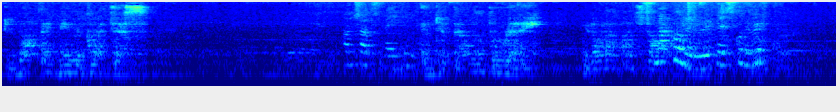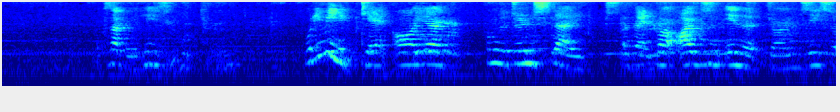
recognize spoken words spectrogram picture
Do not make me regret this. I'll trust me. And get that Looper ready. We don't have much time. not called a Ripper, it's called a Ripper. Exactly, he's. What do you mean again? Oh yeah, from the Doomsday event, but I wasn't in it, Jonesy, so.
